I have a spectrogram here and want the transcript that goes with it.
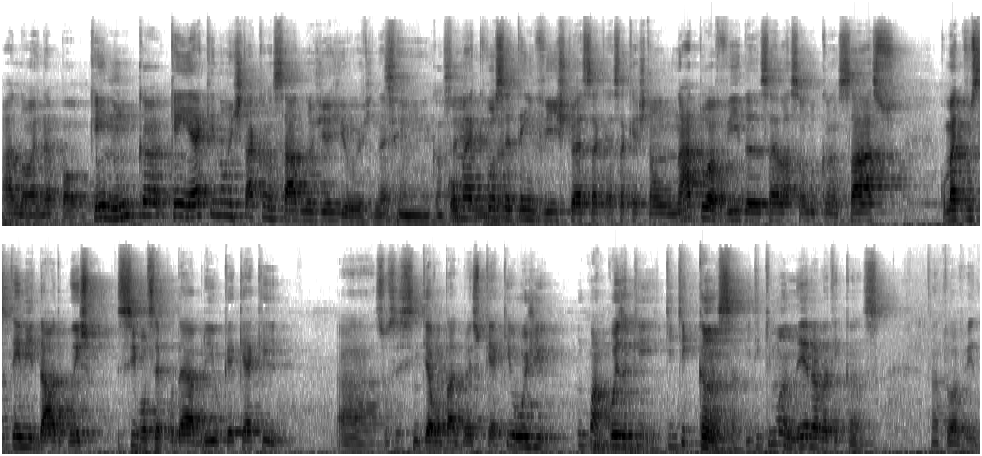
a nós, né, Paulo? Quem nunca, quem é que não está cansado nos dias de hoje, né? Sim, com Como é que você tem visto essa, essa questão na tua vida, essa relação do cansaço? Como é que você tem lidado com isso? Se você puder abrir, o que é que ah, se você se sentir à vontade para isso, o que é que hoje, uma coisa que, que te cansa e de que maneira ela te cansa na tua vida?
